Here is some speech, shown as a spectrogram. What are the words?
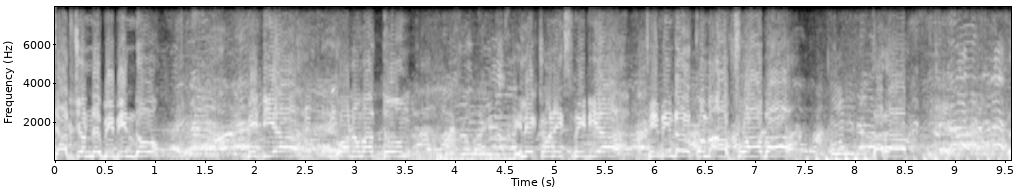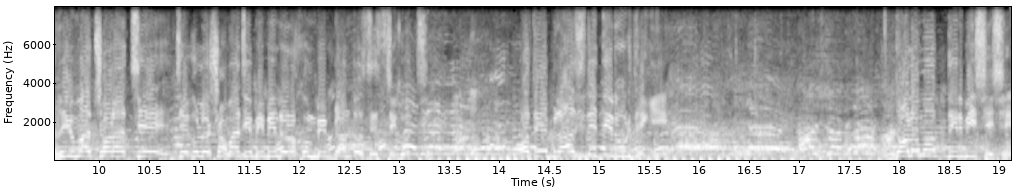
যার জন্য বিভিন্ন মিডিয়া গণমাধ্যম ইলেকট্রনিক্স মিডিয়া বিভিন্ন রকম আফওয়া বা তারা রিউমা ছড়াচ্ছে যেগুলো সমাজে বিভিন্ন রকম বিভ্রান্ত সৃষ্টি করছে। অতএব রাজনীতির ঊর্ধ্বে গিয়ে দলমত নির্বিশেষে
